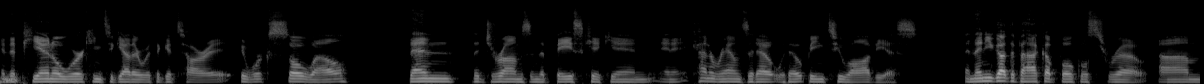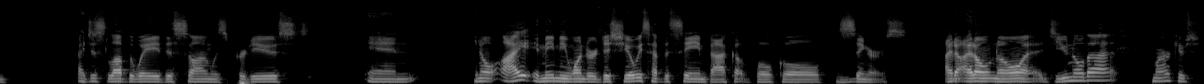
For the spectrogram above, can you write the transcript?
and the Mm-hmm. piano working together with the guitar. It, it works so well. Then the drums and the bass kick in and it kind of rounds it out without being too obvious. And then you got the backup vocals throughout. Um, I just love the way this song was produced. And, you know, I it made me wonder does she always have the same backup vocal Mhm. singers? I don't know. Do you know that, Mark? If she,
